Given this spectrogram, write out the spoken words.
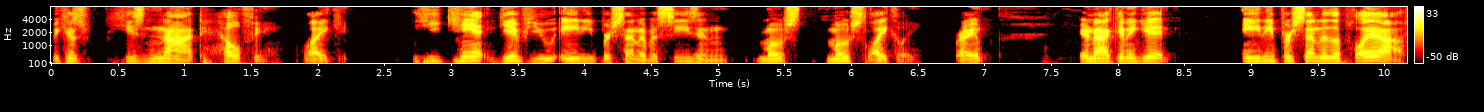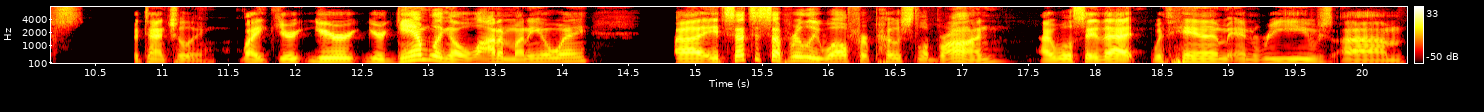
because he's not healthy. Like he can't give you 80% of a season most most likely, right? You're not going to get 80% of the playoffs potentially. Like you're you're you're gambling a lot of money away. Uh it sets us up really well for post LeBron. I will say that with him and Reaves um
